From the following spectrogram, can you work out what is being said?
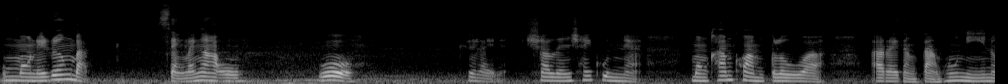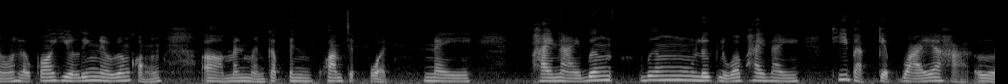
มุมมองในเรื่องแบบแสงและเงาโว้คืออะไรเนี่ย challenge ให้คุณเนี่ย มองข้ามความกลัวอะไรต่างๆ พวกนี้เนอะแล้วก็ healing ในเรื่องของเออมันเหมือนกับเป็นความเจ็บปวดในภายในเบื้องเบื้องลึกหรือว่าภายในที่แบบเก็บไว้อะค่ะ เออ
